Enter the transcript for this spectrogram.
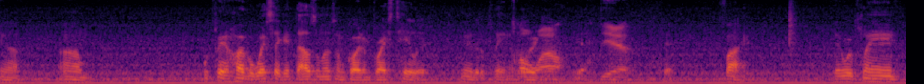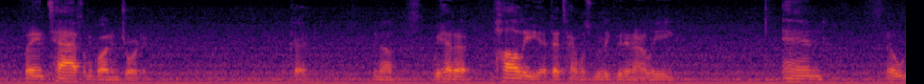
You know, um, we're playing Harvard Westlake at Thousand Left. I'm guarding Bryce Taylor. We ended up playing. Oh already. wow. Yeah. Yeah. Okay. Fine. Then we're playing playing Taft. I'm guarding Jordan. Okay. You know, we had a Poly at that time was really good in our league, and you know,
